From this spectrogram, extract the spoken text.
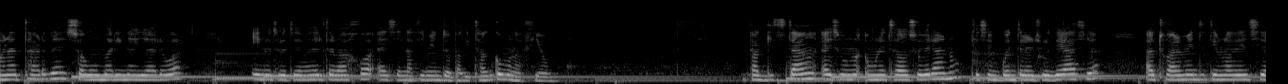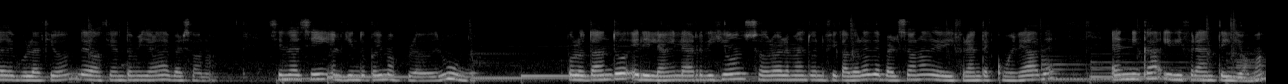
Buenas tardes, somos Marina y Aloa y nuestro tema del trabajo es el nacimiento de Pakistán como nación. Pakistán es un, un, estado soberano que se encuentra en el sur de Asia. Actualmente tiene una densidad de población de 200 millones de personas, siendo así el quinto país más poblado del mundo. Por lo tanto, el Islam y la religión son los elementos unificadores de personas de diferentes comunidades étnicas y diferentes idiomas.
